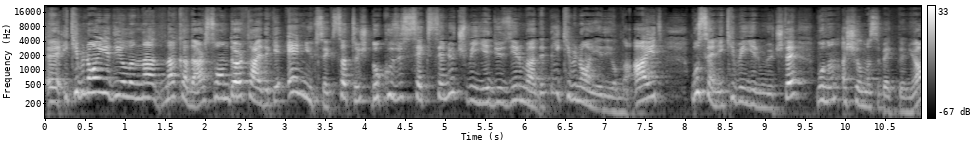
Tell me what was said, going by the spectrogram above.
E, 2017 yılına kadar son 4 aydaki en yüksek satış 983.720 adetle 2017 yılına ait. Bu sene 2023'te bunun aşılması bekleniyor.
